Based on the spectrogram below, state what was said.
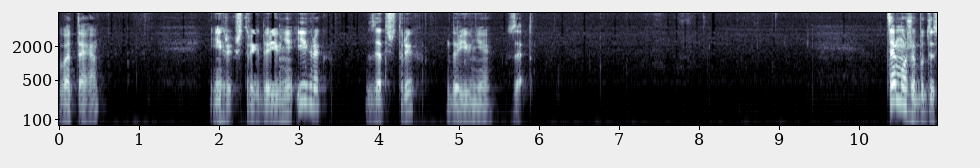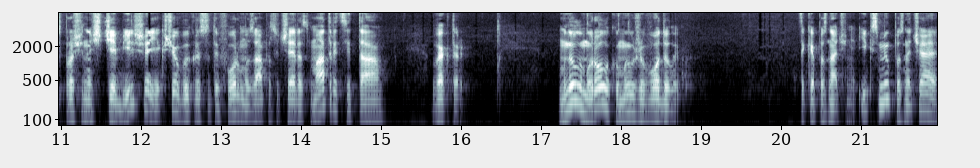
vt, y штрих дорівнює y, z штрих дорівнює z. Це може бути спрощено ще більше, якщо використати форму запису через матриці та вектори. В минулому ролику ми вже вводили таке позначення. Xmu позначає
